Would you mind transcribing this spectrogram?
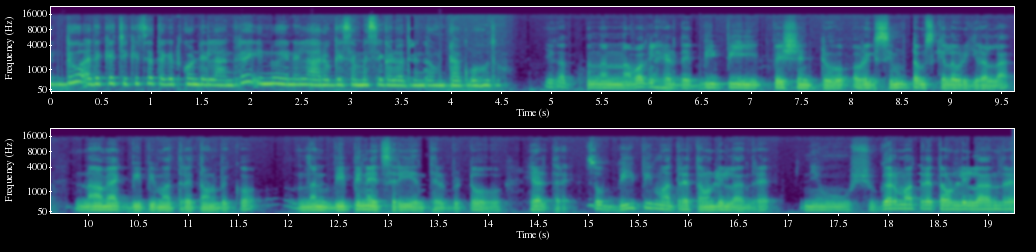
ಇದ್ದು ಅದಕ್ಕೆ ಚಿಕಿತ್ಸೆ ತೆಗೆದುಕೊಂಡಿಲ್ಲ ಅಂದರೆ ಇನ್ನೂ ಏನೆಲ್ಲ ಆರೋಗ್ಯ ಸಮಸ್ಯೆಗಳು ಅದರಿಂದ ಉಂಟಾಗಬಹುದು? ಈಗ ನಾನು ಅವಾಗಲೇ ಹೇಳಿದೆ ಬಿ ಪಿ ಪೇಷಂಟು, ಅವರಿಗೆ ಸಿಂಪ್ಟಮ್ಸ್ ಕೆಲವ್ರಿಗೆ ಇರಲ್ಲ. ನಾವು ಯಾಕೆ ಬಿ ಪಿ ಮಾತ್ರೆ ತೊಗೊಳ್ಬೇಕು ನನ್ನ ಬಿ ಪಿನೇ ಸರಿ ಅಂತ ಹೇಳಿಬಿಟ್ಟು ಹೇಳ್ತಾರೆ. ಸೊ ಬಿ ಪಿ ಮಾತ್ರೆ ತೊಗೊಳ್ಲಿಲ್ಲ ಅಂದರೆ, ನೀವು ಶುಗರ್ ಮಾತ್ರೆ ತೊಗೊಳ್ಲಿಲ್ಲ ಅಂದರೆ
